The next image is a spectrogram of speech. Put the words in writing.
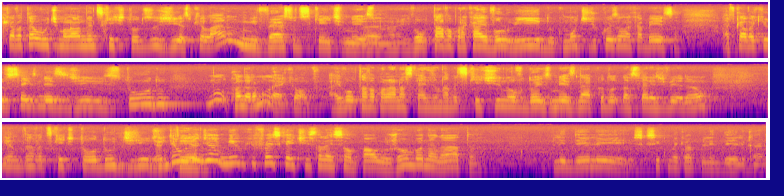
ficava até o último lá andando de skate todos os dias, porque lá era um universo de skate mesmo, né? E voltava para cá evoluído, com um monte de coisa na cabeça. Aí ficava aqui os seis meses de estudo, não, quando era moleque, óbvio. Aí voltava para lá nas férias, andava de skate de novo dois meses na época do- das férias de verão. E andava de skate todo dia, o dia Eu tenho um inteiro. grande amigo que foi skatista lá em São Paulo, João Bonanata. O apelido dele, esqueci como é que é o apelido dele, cara.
